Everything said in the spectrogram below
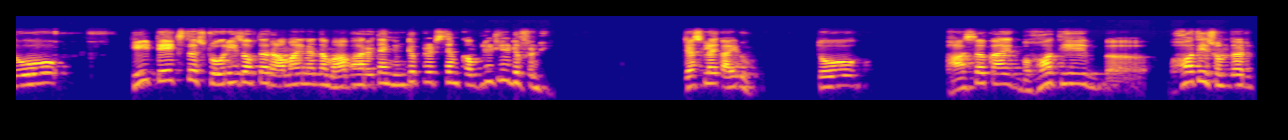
तो he takes the stories of the Ramayana and the Mahabharata and interprets them completely differently, just like I do. तो भाषा का एक बहुत ही बहुत ही सुंदर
